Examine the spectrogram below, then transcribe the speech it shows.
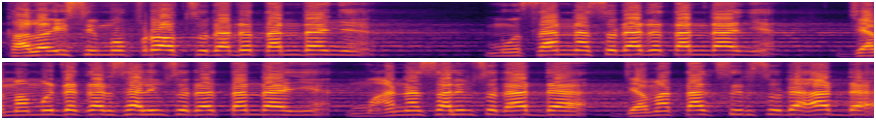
kalau isi mufrad sudah ada tandanya, musanna sudah ada tandanya, jama mudzakkar salim sudah ada tandanya, muannas salim sudah ada, jama taksir sudah ada.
